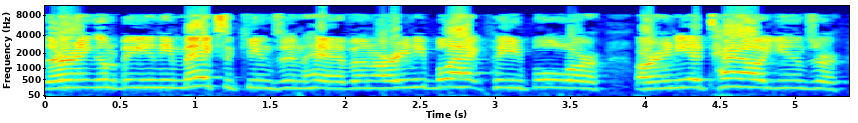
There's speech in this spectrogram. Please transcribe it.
there ain't going to be any Mexicans in heaven or any black people or or any Italians or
